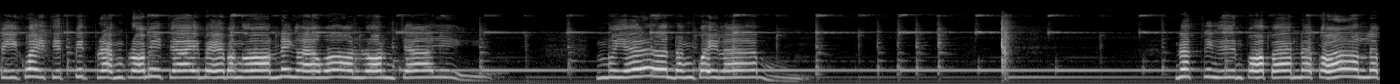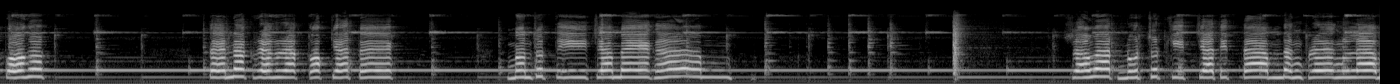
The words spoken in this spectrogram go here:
ปีไข่ติดปิดพรังเพราะไม่ใจแม่บังอ่อนในงาวอนร้อนใจหนุ่ยเอ๋ดังไกวลำนักสิ่งอื่นพอปานนะพอนและพองัก แต่นักเรื่องรักออกจะแตก มันทุตีจะแม่คำสวัสดหนุดชุดคิดจะติดตามดังเพลงลาม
